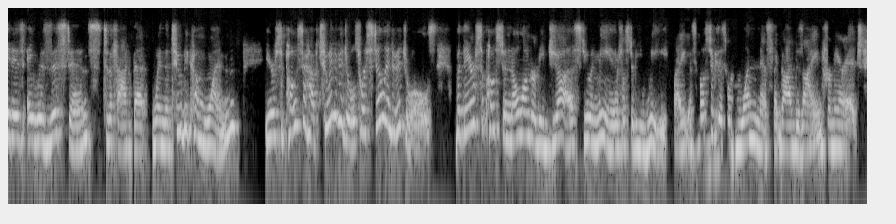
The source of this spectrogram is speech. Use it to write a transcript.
it is a resistance to the fact that when the two become one, you're supposed to have two individuals who are still individuals, but they are supposed to no longer be just you and me. They're supposed to be we, right? It's supposed to be this oneness that God designed for marriage.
